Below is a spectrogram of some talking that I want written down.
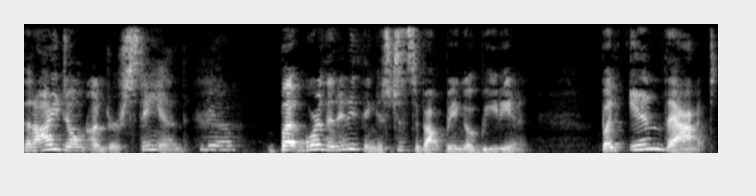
that I don't understand. yeah But more than anything it's just about being obedient. But in that,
